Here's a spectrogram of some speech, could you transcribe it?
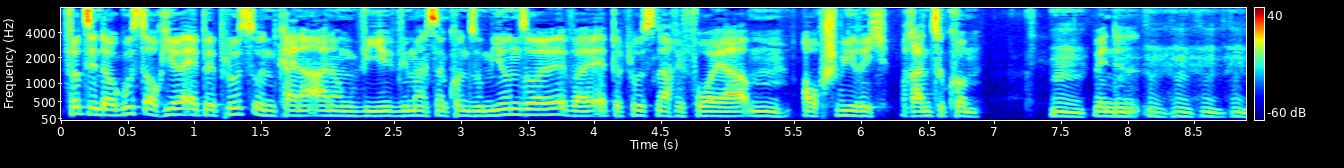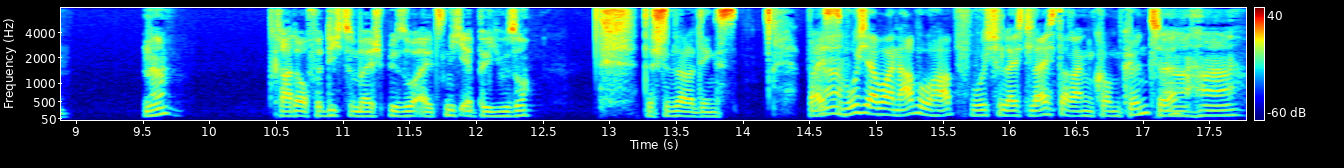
14. August auch hier Apple Plus und keine Ahnung, wie wie man es dann konsumieren soll, weil Apple Plus nach wie vor ja mh, auch schwierig ranzukommen. Hm. Wenn du, ne? Gerade auch für dich zum Beispiel so als Nicht-Apple-User. Das stimmt allerdings. Weißt Ah. du, wo ich aber ein Abo habe, wo ich vielleicht leichter rankommen könnte? Aha.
